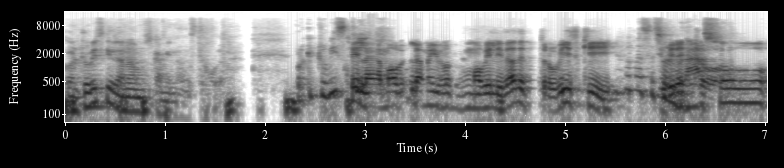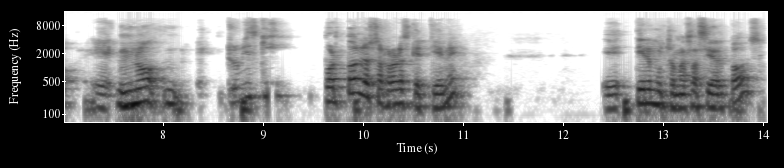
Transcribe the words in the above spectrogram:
Con Trubisky ganamos caminando este juego. Porque Trubisky... Sí, la, movilidad de Trubisky... No es el brazo, eh, no... Trubisky, por todos los errores que tiene, eh, tiene mucho más aciertos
